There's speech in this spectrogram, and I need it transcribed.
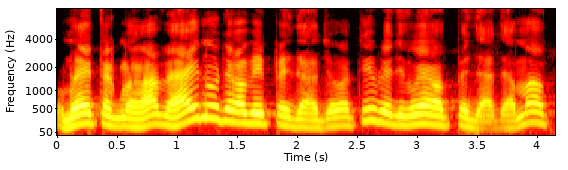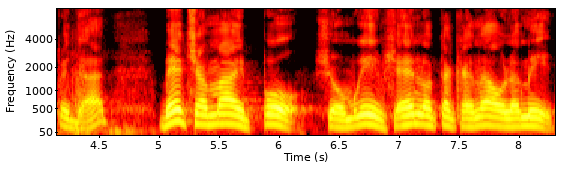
אומרת הגמרא, והיינו דרבי פדת, זה מתאים לדברי רב פדת. אמר פדת, בית שמאי פה, שאומרים שאין לו תקנה עולמית,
